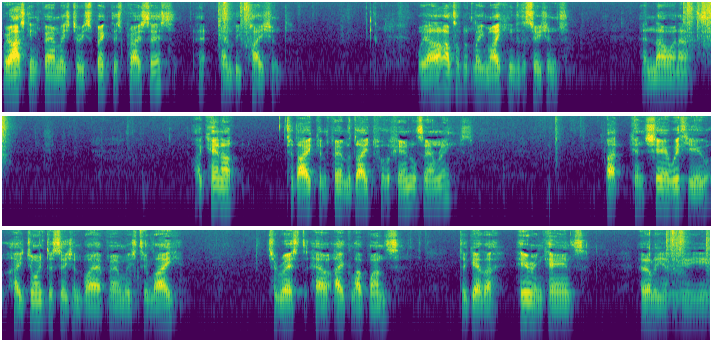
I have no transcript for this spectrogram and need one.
We're asking families to respect this process and be patient. We are ultimately making the decisions and no one else. I cannot today confirm the date for the funeral ceremonies, but can share with you a joint decision by our families to lay to rest our eight loved ones together here in Cairns early in the new year.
